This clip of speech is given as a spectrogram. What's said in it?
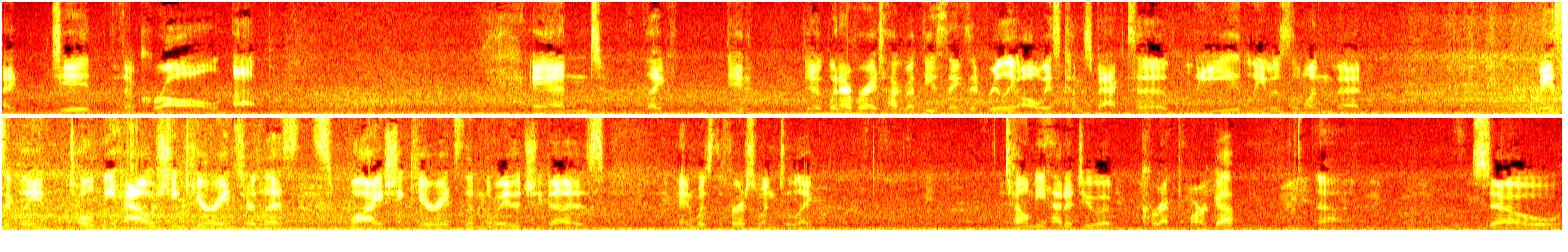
I did the crawl up, and like it. whenever I talk about these things, it really always comes back to Lee. Lee was the one that basically told me how she curates her lists, why she curates them the way that she does, and was the first one to like tell me how to do a correct markup. Uh, so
